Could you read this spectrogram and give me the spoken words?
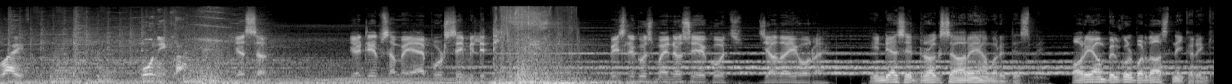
वाइफ मोनिका। यस सर ये टिप्स हमें एयरपोर्ट से मिली थी। पिछले कुछ महीनों से ये कुछ ज़्यादा ही हो रहा है। इंडिया से ड्रग्स आ रहे हैं हमारे देश में और ये हम बिल्कुल बर्दाश्त नहीं करेंगे।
